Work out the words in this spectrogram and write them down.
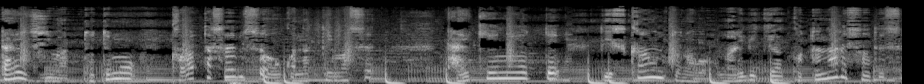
大寺はとても変わったサービスを行っています。体型によってディスカウントの割引が異なるそうです。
